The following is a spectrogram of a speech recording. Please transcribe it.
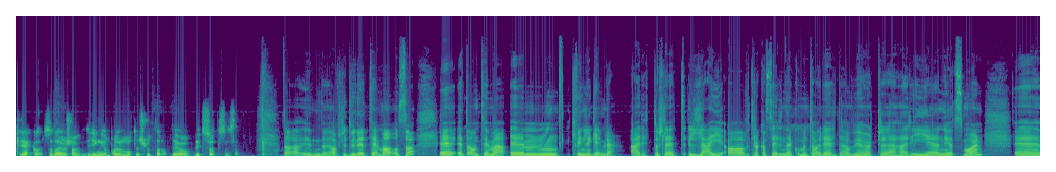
Krekar. Så da er jo slag ringen på en måte slutta. da. Det er jo litt søtt, syns jeg. Da eh, avslutter vi det temaet også. Eh, Et annet tema. Kvinnelige gamere er rett og slett lei av trakasserende kommentarer. Det har vi hørt eh, her i eh, Nyhetsmorgen. Eh,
